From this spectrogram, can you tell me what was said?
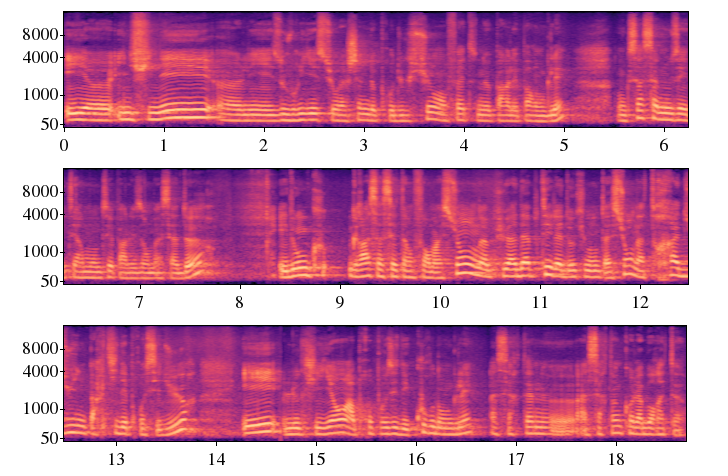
Et euh, in fine, euh, les ouvriers sur la chaîne de production, en fait, ne parlaient pas anglais. Donc ça, ça nous a été remonté par les ambassadeurs. Et donc, grâce à cette information, on a pu adapter la documentation, on a traduit une partie des procédures et le client a proposé des cours d'anglais à, à certains collaborateurs.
